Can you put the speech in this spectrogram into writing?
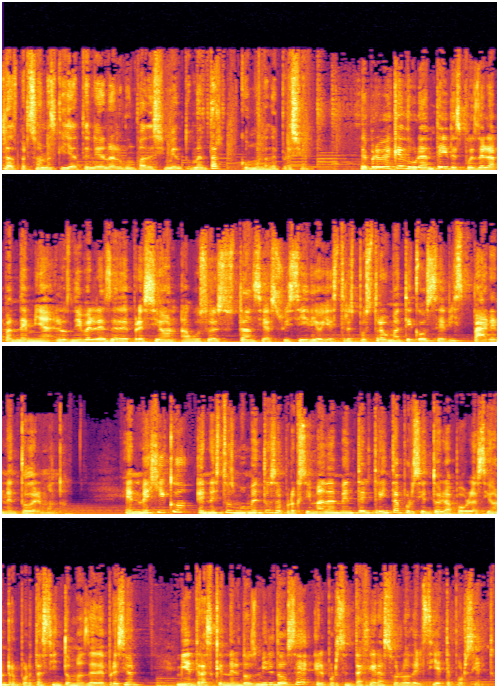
las personas que ya tenían algún padecimiento mental, como la depresión. Se prevé que durante y después de la pandemia los niveles de depresión, abuso de sustancias, suicidio y estrés postraumático se disparen en todo el mundo. En México, en estos momentos aproximadamente el 30% de la población reporta síntomas de depresión, mientras que en el 2012 el porcentaje era solo del 7%.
